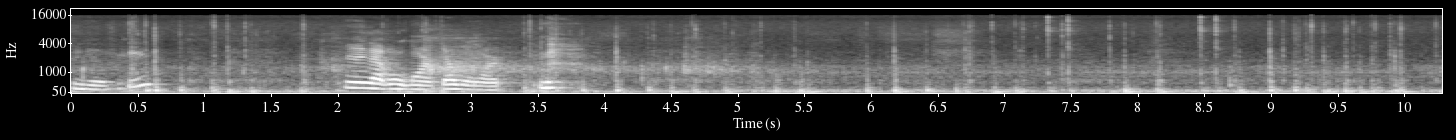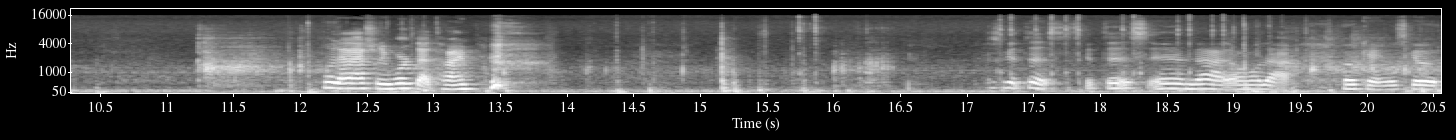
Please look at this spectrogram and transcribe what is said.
Go over here. And that won't work, that won't work. Well, that actually worked that time. let's get this. Let's get this and that. All of that. Okay, let's go.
